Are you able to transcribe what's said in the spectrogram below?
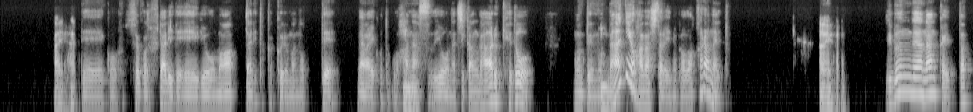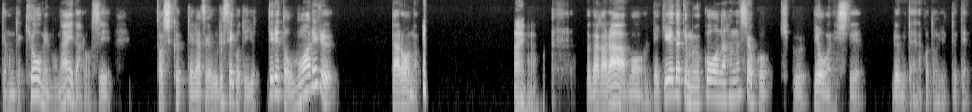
はいはい。で、こう、それこそ二人で営業を回ったりとか、車乗って、長いことこう話すような時間があるけど、本当にもう何を話したらいいのかわからないと。はいはい。自分が何か言ったって本当に興味もないだろうし、年食ってるやつがうるせえこと言ってると思われるだろうな。はいはい。だから、もうできるだけ向こうの話をこう聞くようにしてるみたいなことを言ってて。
